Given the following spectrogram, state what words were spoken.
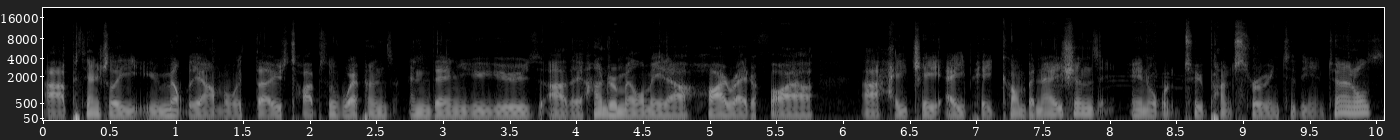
uh, potentially you melt the armor with those types of weapons, and then you use uh, the 100 millimeter high rate of fire uh, HE-AP combinations in order to punch through into the internals.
